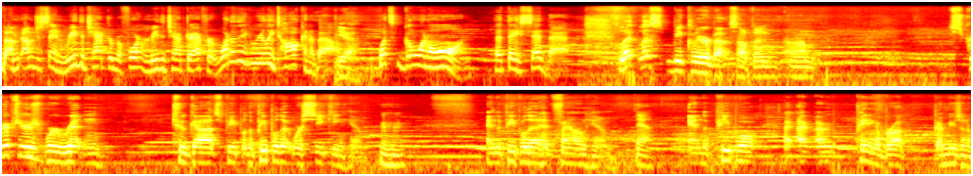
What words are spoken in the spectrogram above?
But I'm, I'm just saying, read the chapter before it and read the chapter after it. What are they really talking about? Yeah. What's going on that they said that? Let Let's be clear about something. Um, scriptures were written to God's people, the people that were seeking Him, and the people that had found Him. Yeah. and the people I, I, I'm painting a broad I'm using a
